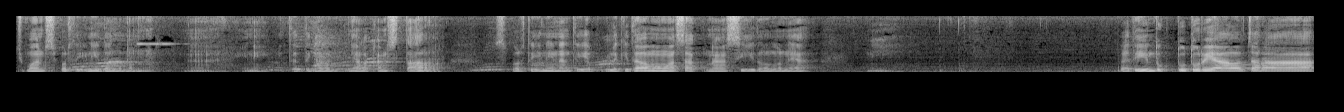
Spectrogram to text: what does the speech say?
cuman seperti ini teman-teman. Nah ini kita tinggal nyalakan star seperti ini nanti apabila kita memasak nasi teman-teman ya. Nih. Berarti untuk tutorial cara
